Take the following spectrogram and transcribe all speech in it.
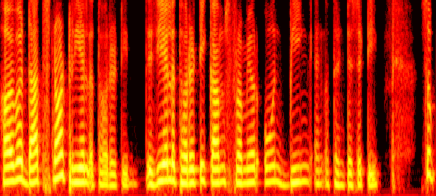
However that's not real authority. The real authority comes from your own being and authenticity. So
